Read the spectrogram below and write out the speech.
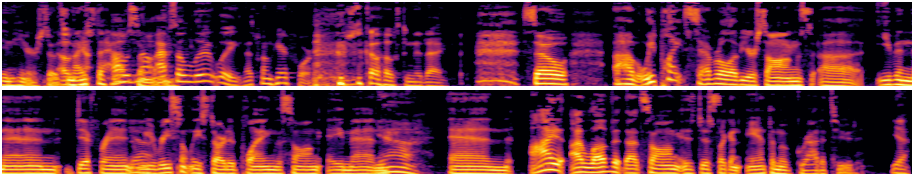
in here, so it's nice to have oh, someone. no, absolutely. That's what I'm here for. I'm just co-hosting today. So uh, we played several of your songs, uh, even then, different. Yeah. We recently started playing the song "Amen." Yeah. and I I love that that song is just like an anthem of gratitude. Yeah.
